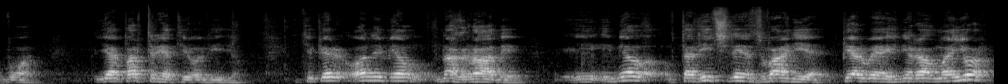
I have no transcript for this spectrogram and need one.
Вот. Я портрет его видел. Теперь он имел награды, и имел вторичные звания. Первое генерал-майор,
